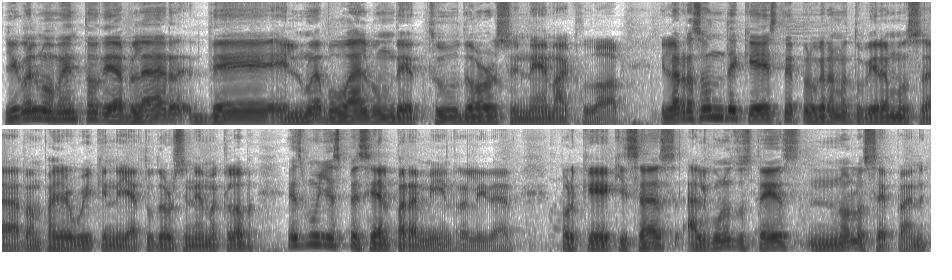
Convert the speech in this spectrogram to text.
llegó el momento de hablar del el nuevo álbum de Two Door Cinema Club. Y la razón de que este programa tuviéramos a Vampire Weekend y a Two Door Cinema Club es muy especial para mí en realidad. Porque quizás algunos de ustedes no lo sepan,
